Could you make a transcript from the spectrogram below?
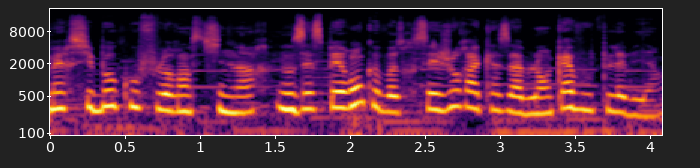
Merci beaucoup Florence Tinard. Nous espérons que votre séjour à Casablanca vous plaît bien.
